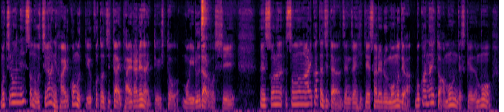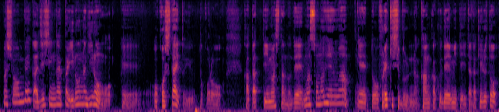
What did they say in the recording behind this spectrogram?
もちろんね、その内側に入り込むっていうこと自体耐えられないっていう人もいるだろうし、えそれ、そのあり方自体は全然否定されるものでは僕はないとは思うんですけれども、まあ、ショーン・ベイカー自身がやっぱりいろんな議論を、えー、起こしたいというところを語っていましたので、まあ、その辺は、えっ、ー、と、フレキシブルな感覚で見ていただけると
